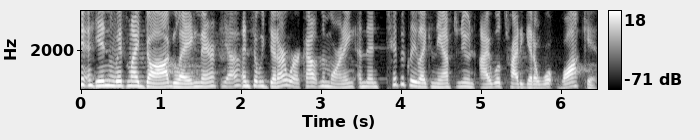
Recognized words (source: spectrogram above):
in with my dog laying there. yeah. And so we did our workout in the morning. And then typically, like in the afternoon, I will try to get a walk in.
